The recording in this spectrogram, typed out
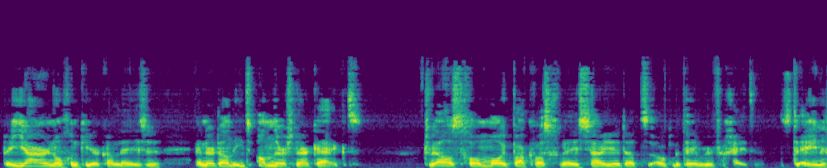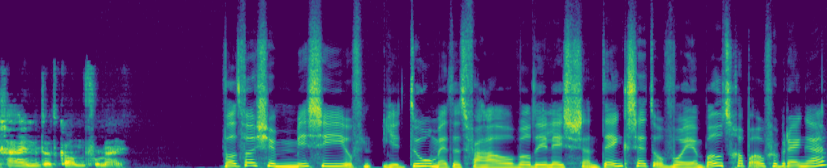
een jaar nog een keer kan lezen en er dan iets anders naar kijkt. Terwijl als het gewoon een mooi pak was geweest, zou je dat ook meteen weer vergeten. Het is het enige einde dat kan voor mij. Wat was je missie of je doel met het verhaal? Wilde je lezers aan het denken zetten of wil je een boodschap overbrengen?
